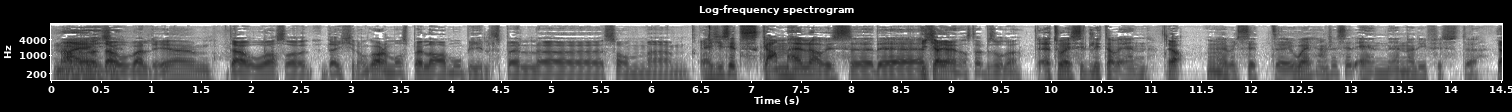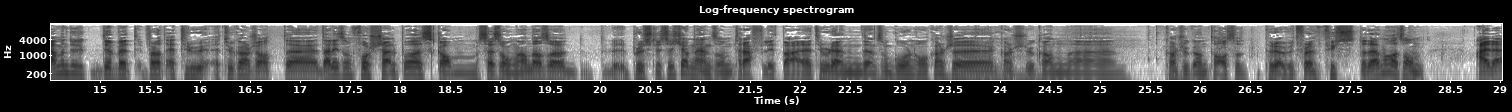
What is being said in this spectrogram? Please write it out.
Nei, ja, men det, er jo veldig eh, Det er jo altså Det er ikke noe galt med å spille mobilspill uh, som uh, Jeg har ikke sett Skam heller, hvis det Ikke en eneste episode. Jeg tror jeg har sett litt av en. Ja. Jeg har vel sett eh, Jo, jeg har kanskje sett en, en av de første. Ja, men du, det vet, for at jeg, tror, jeg tror kanskje at eh, det er litt sånn forskjell på Skam-sesongene. Altså, plutselig så kommer det en som treffer litt bedre. Jeg tror den, den som går nå, kanskje, kanskje du kan eh, Kanskje du kan ta og prøve ut. For den første, den var sånn Nei, det,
